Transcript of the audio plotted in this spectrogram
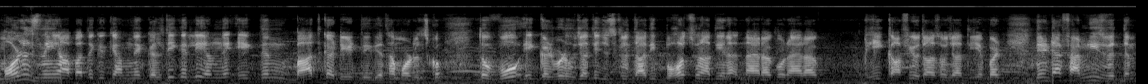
मॉडल्स नहीं आ पाते क्योंकि हमने गलती कर ली, हमने एक दिन बाद का डेट दे दिया था मॉडल्स को। तो वो एक गड़बड़ हो जाती है, जिसके लिए दादी बहुत सुनाती है, ना- नायरा को, नायरा भी काफ़ी उदास हो जाती है but the entire family is with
